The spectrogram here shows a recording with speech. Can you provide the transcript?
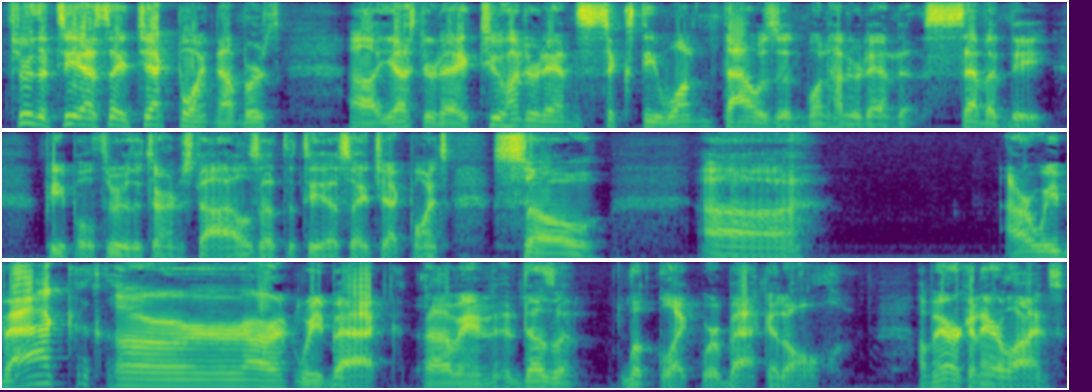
Through the TSA checkpoint numbers, uh, yesterday, 261,170 people through the turnstiles at the TSA checkpoints. So, uh, are we back or aren't we back? I mean, it doesn't look like we're back at all. American Airlines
